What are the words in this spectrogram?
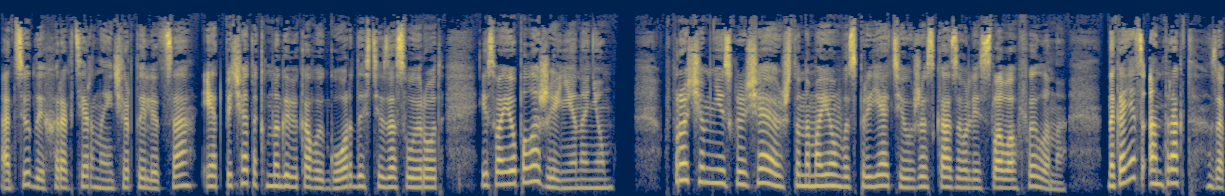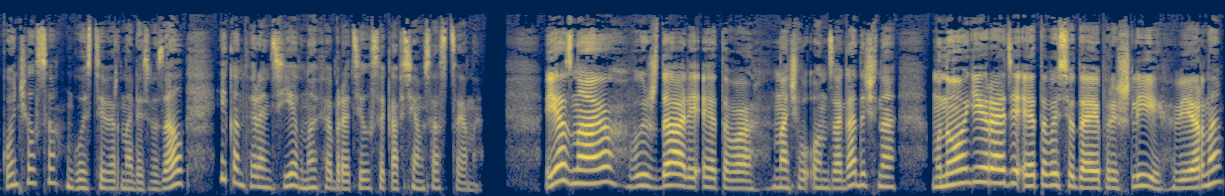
Отсюда и характерные черты лица, и отпечаток многовековой гордости за свой род, и свое положение на нем. Впрочем, не исключаю, что на моем восприятии уже сказывались слова Фэллона. Наконец антракт закончился, гости вернулись в зал, и конферансье вновь обратился ко всем со сцены. «Я знаю, вы ждали этого», — начал он загадочно. «Многие ради этого сюда и пришли, верно?»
